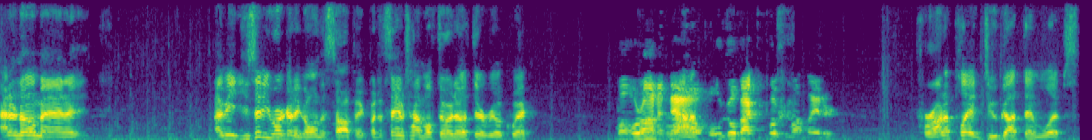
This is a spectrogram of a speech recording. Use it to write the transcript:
I don't know, man. I, I mean, you said you weren't gonna go on this topic, but at the same time, I'll throw it out there real quick. Well, we're on it now. We'll go back to Pokemon later. Piranha Plant do got them lips.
